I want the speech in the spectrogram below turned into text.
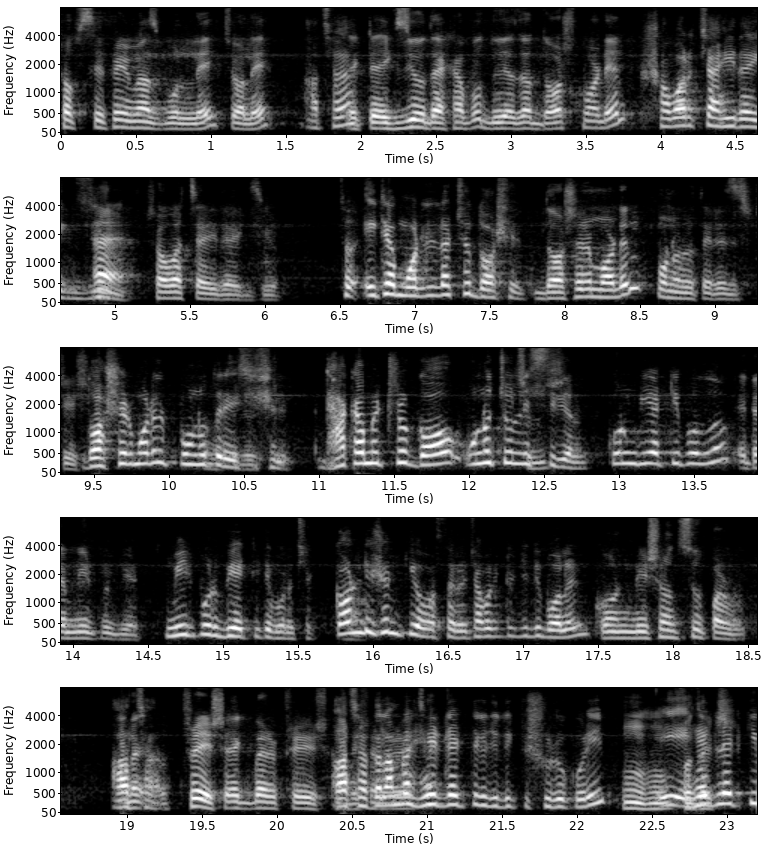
সবচেয়ে ফেমাস বললে চলে। আচ্ছা। একটা এক্সিও দেখাবো দুই হাজার দশ মডেল সবার চাহিদা এক্সিট হ্যাঁ সবার চাহিদা এক্সিও তো এটা মডেলটা হচ্ছে দশের। দশের মডেল পনেরোতে রেজিস্ট্রেশন দশের মডেল পনেরোতে রেজিস্ট্রেশন ঢাকা মেট্রো গ উনচল্লিশ সিরিয়াল কোন বিআরটি বলল? এটা মিরপুর বিয়ের মিরপুর বিআরটিতে পড়েছে কন্ডিশন কি অবস্থা রয়েছে? আমাকে একটু যদি বলেন। কন্ডিশন সুপার আচ্ছা। ফ্রেশ একবার ফ্রেশ আচ্ছা তাহলে আমরা হেডলাইট থেকে যদি একটু শুরু করি এই হেডলাইট কি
